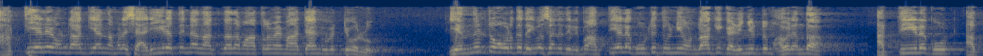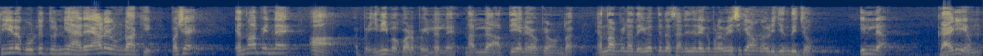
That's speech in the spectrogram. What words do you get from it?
അത്തിയല ഉണ്ടാക്കിയാൽ നമ്മുടെ ശരീരത്തിന്റെ നഗ്നത മാത്രമേ മാറ്റാൻ പറ്റുള്ളൂ. എന്നിട്ടും അവർക്ക് ദൈവസന്നിധിയിൽ ഇപ്പൊ അത്തിയല കൂട്ടി തുന്നി ഉണ്ടാക്കി കഴിഞ്ഞിട്ടും അവരെന്താ? അത്തിയില കൂ അത്തിയില കൂട്ടി തുന്നി അരയാടെ ഉണ്ടാക്കി. പക്ഷെ എന്നാ പിന്നെ ആ ഇപ്പൊ ഇനിയിപ്പോ കുഴപ്പമില്ലല്ലേ? നല്ല അത്തിയലയൊക്കെ ഉണ്ട്. എന്നാ പിന്നെ ദൈവത്തിന്റെ സന്നിധിയിലേക്ക് പ്രവേശിക്കാമെന്ന് അവർ ചിന്തിച്ചോ? ഇല്ല. കാര്യം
